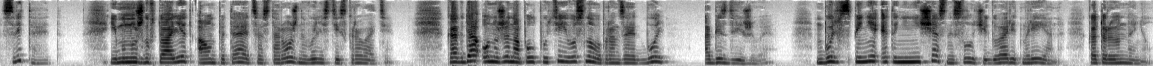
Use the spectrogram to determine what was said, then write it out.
Светает. Ему нужно в туалет, а он пытается осторожно вылезти из кровати. Когда он уже на полпути, его снова пронзает боль, обездвиживая. «Боль в спине — это не несчастный случай», — говорит Марияна, которую он нанял,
